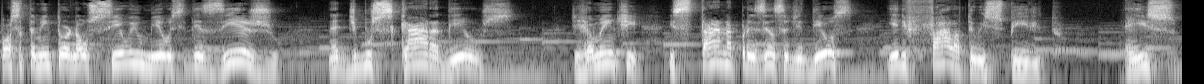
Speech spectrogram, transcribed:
possa também tornar o seu e o meu, esse desejo né, de buscar a Deus, de realmente estar na presença de Deus e Ele fala ao teu espírito. É isso.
